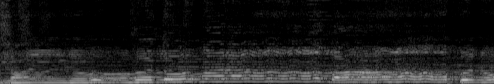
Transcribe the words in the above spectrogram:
સાંઈડો હતો મારા બાપનો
